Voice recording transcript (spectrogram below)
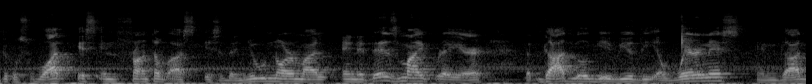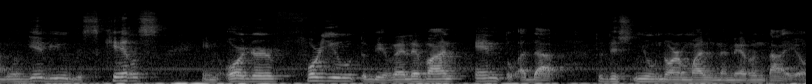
because what is in front of us is the new normal. And it is my prayer that God will give you the awareness and God will give you the skills in order for you to be relevant and to adapt to this new normal na meron tayo.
